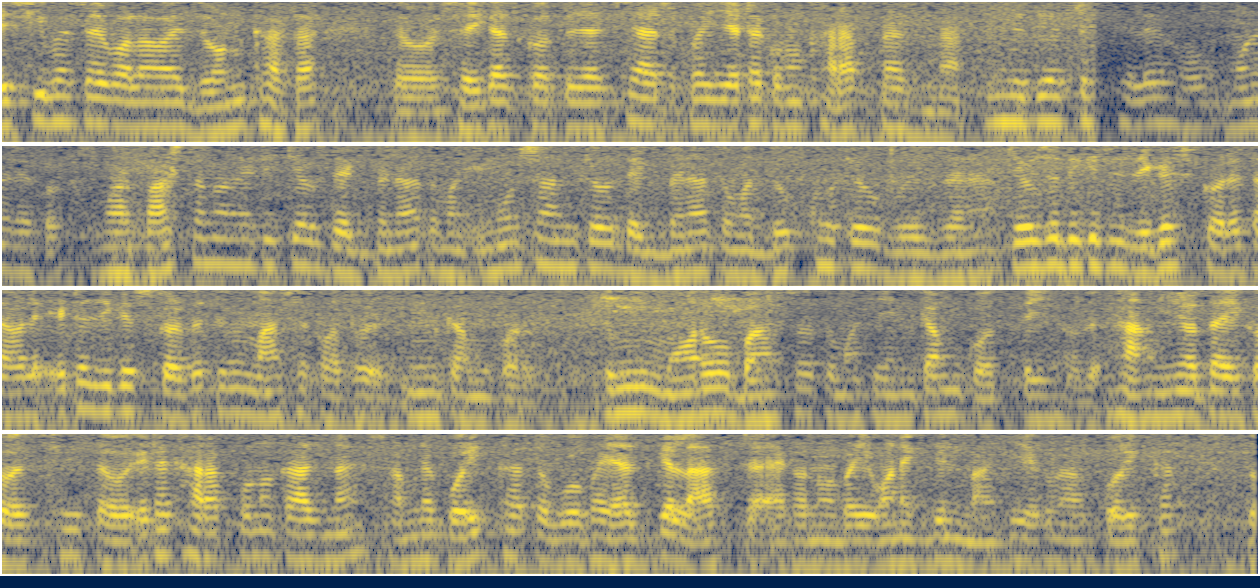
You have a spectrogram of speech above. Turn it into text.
দেশি ভাষায় বলা হয় জোন খাটা। তো সেই কাজ করতে যাচ্ছি আর ভাই, এটা কোনো খারাপ কাজ না। তুমি যদি একটা ছেলে হও, মনে রেখো, তোমার পার্সোনালিটি কেউ দেখবে না, তোমার ইমোশন কেউ দেখবে না, তোমার দুঃখ কেউ বুঝবে না। কেউ যদি কিছু জিজ্ঞেস করে, তাহলে এটা জিজ্ঞেস করবে, তুমি মাসে কত ইনকাম করো? তুমি মরো, বাঁচো, তোমাকে ইনকাম করতেই হবে। হ্যাঁ আমিও তাই করছি। তো এটা খারাপ কোনো কাজ না। সামনে পরীক্ষা, তবুও ভাই, আজকে লাস্ট এখনও ভাই, অনেক দিন বাকি এখন পরীক্ষা। তো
